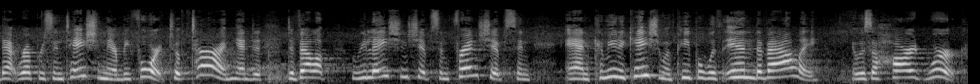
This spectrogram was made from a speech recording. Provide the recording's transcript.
that representation there before. It took time. He had to develop relationships and friendships and, and communication with people within the valley. It was a hard work.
